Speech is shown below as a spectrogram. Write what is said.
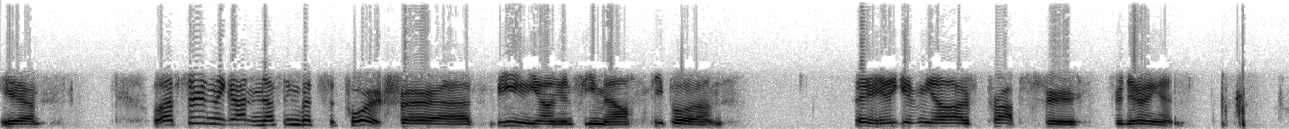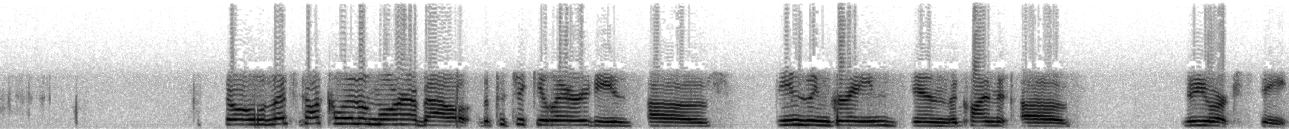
Yeah. Well, I've certainly gotten nothing but support for uh, being young and female. People, um, they, they give me a lot of props for for doing it. So let's talk a little more about the particularities of beans and grains in the climate of New York State.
